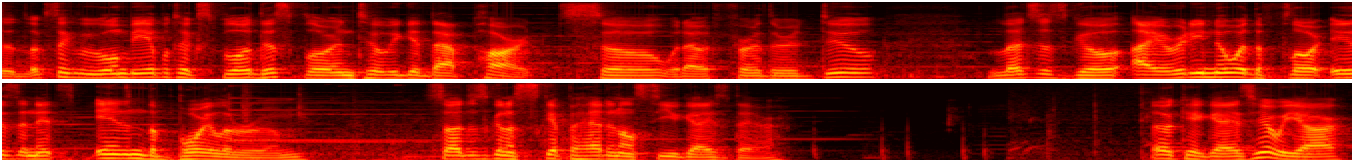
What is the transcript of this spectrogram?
So it looks like we won't be able to explore this floor until we get that part. So without further ado, let's just go. I already know where the floor is and it's in the boiler room. So I'm just gonna skip ahead and I'll see you guys there. Okay guys, here we are.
